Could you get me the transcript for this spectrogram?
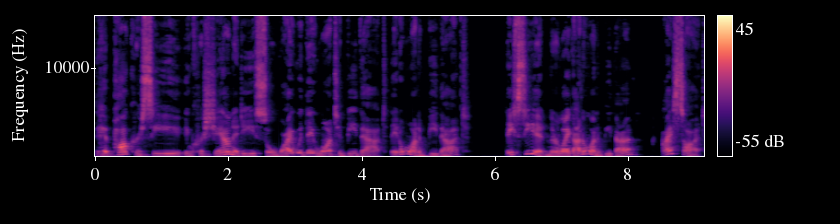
the hypocrisy in Christianity. So why would they want to be that? They don't want to be that. They see it and they're like, I don't want to be that. I saw it.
